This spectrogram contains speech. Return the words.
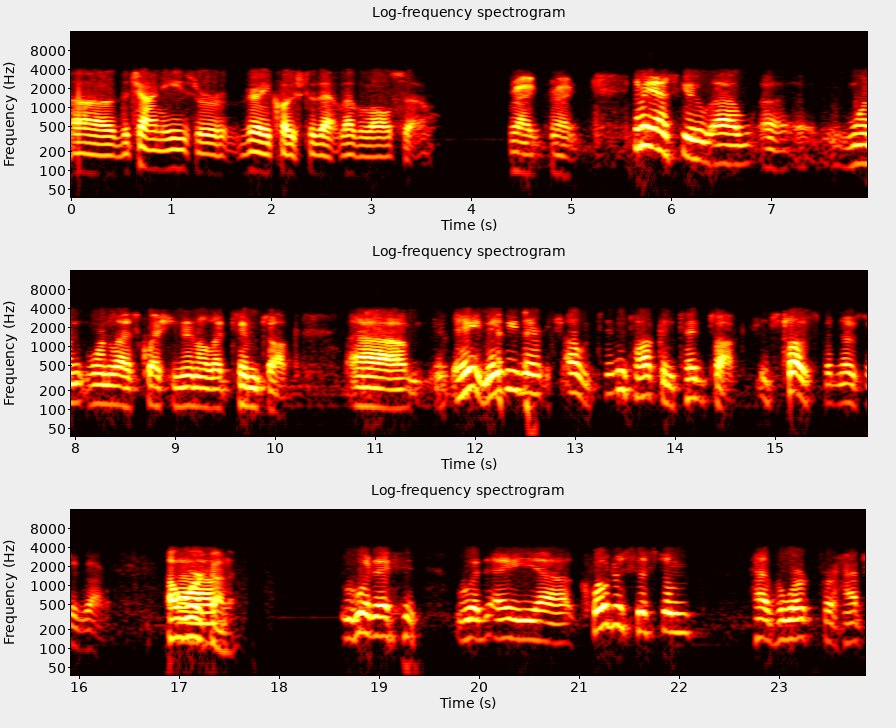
uh, the Chinese are very close to that level also. Right, right. Let me ask you uh, uh, one one last question, and I'll let Tim talk. Um, hey, maybe they're oh Tim talk and Ted talk. It's close, but no cigar. I'll work Um, on it. Would a would a uh, quota system have worked perhaps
